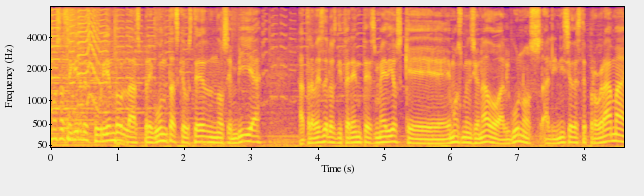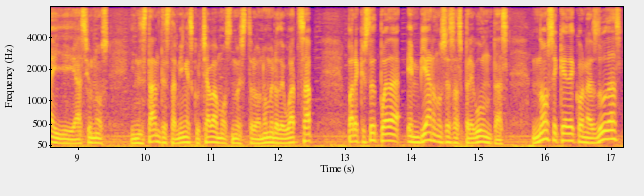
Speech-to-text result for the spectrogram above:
Vamos a seguir descubriendo las preguntas que usted nos envía a través de los diferentes medios que hemos mencionado algunos al inicio de este programa y hace unos instantes también escuchábamos nuestro número de WhatsApp para que usted pueda enviarnos esas preguntas. No se quede con las dudas,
